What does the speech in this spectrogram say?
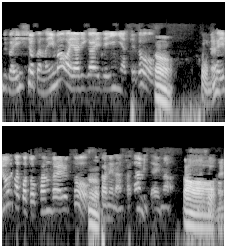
だから一緒かな。今はやりがいでいいんやけど、うん。そうね。なんかいろんなことを考えると、うんお金なんかな、みたいな。ああ。そうね。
